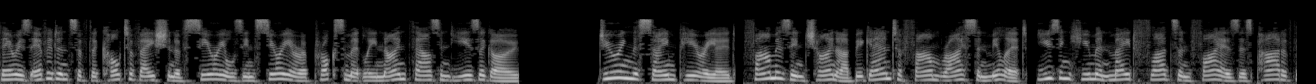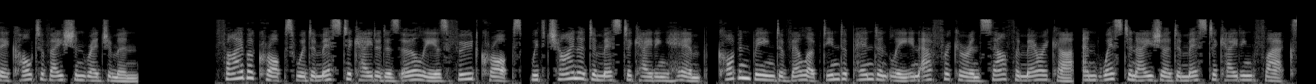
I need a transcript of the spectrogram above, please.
There is evidence of the cultivation of cereals in Syria approximately 9,000 years ago. During the same period, farmers in China began to farm rice and millet, using human-made floods and fires as part of their cultivation regimen. Fiber crops were domesticated as early as food crops, with China domesticating hemp, cotton being developed independently in Africa and South America, and Western Asia domesticating flax.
